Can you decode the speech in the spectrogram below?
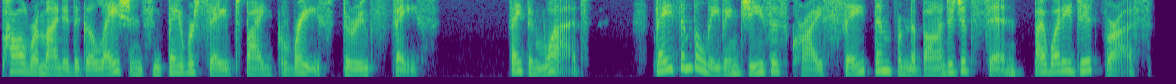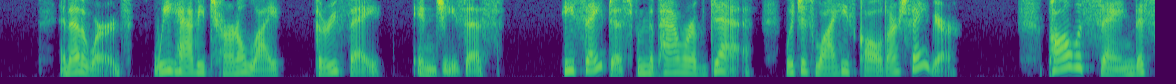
Paul reminded the Galatians that they were saved by grace through faith. Faith in what? Faith in believing Jesus Christ saved them from the bondage of sin by what he did for us. In other words, we have eternal life through faith in Jesus. He saved us from the power of death, which is why he's called our Savior. Paul was saying this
